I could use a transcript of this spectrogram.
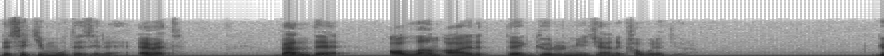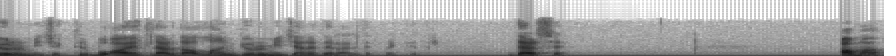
dese ki mutezile evet ben de Allah'ın ahirette görülmeyeceğini kabul ediyorum. Görülmeyecektir. Bu ayetlerde Allah'ın görülmeyeceğine delalet etmektedir. Derse ama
